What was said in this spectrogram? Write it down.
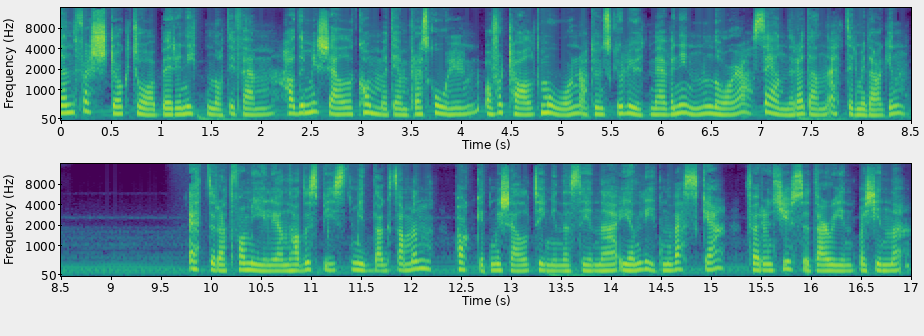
Den 1. oktober 1985 hadde Michelle kommet hjem fra skolen og fortalt moren at hun skulle ut med venninnen Laura senere den ettermiddagen. Etter at familien hadde spist middag sammen, pakket Michelle tingene sine i en liten veske før hun kysset Irene på kinnet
